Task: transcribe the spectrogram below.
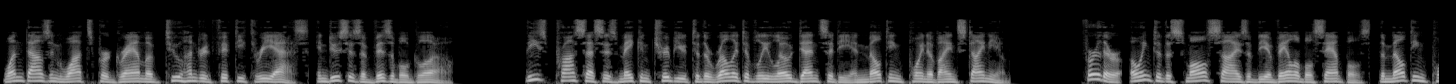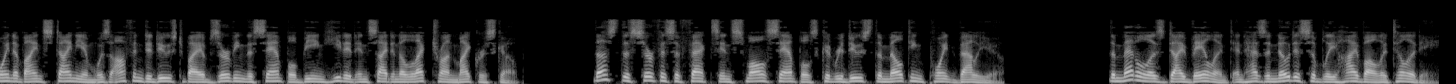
1000 watts per gram of 253 S, induces a visible glow. These processes may contribute to the relatively low density and melting point of Einsteinium. Further, owing to the small size of the available samples, the melting point of Einsteinium was often deduced by observing the sample being heated inside an electron microscope. Thus the surface effects in small samples could reduce the melting point value. The metal is divalent and has a noticeably high volatility.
